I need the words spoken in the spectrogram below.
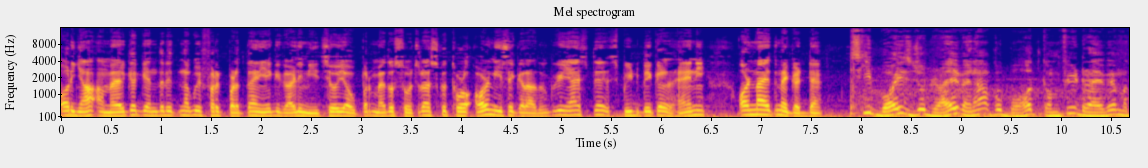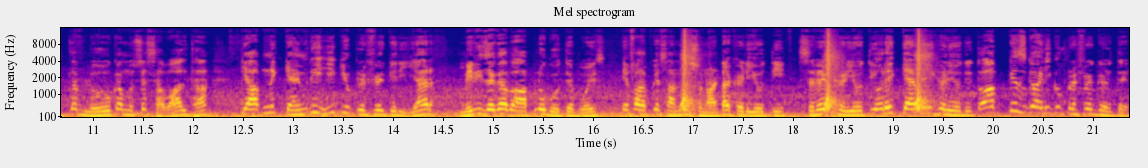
और यहाँ अमेरिका के अंदर इतना कोई फ़र्क पड़ता नहीं है कि गाड़ी नीचे हो या ऊपर। मैं तो सोच रहा हूँ इसको थोड़ा और नीचे करा दूँ, क्योंकि यहाँ इतने स्पीड ब्रेकर है नहीं और ना इतने गड्ढे हैं। इसकी बॉयज़ जो ड्राइव है ना, वो बहुत कम्फी ड्राइव है। मतलब लोगों का मुझसे सवाल था कि आपने कैमरी ही क्यों प्रेफर करी? यार, मेरी जगह आप लोग होते बॉयज़ इफ़ आपके सामने सोनाटा खड़ी होती सिविक खड़ी होती और एक कैमरी खड़ी होती तो आप किस गाड़ी को प्रेफर करते?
